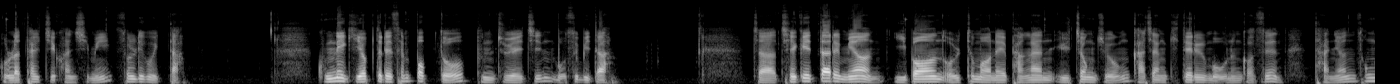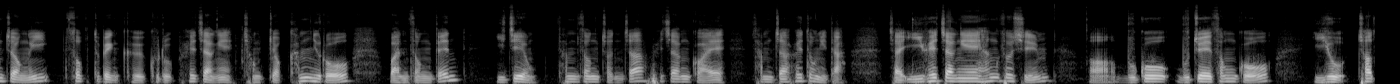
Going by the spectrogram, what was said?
올라탈지 관심이 쏠리고 있다. 국내 기업들의 셈법도 분주해진 모습이다. 자, 제게 따르면 이번 올트먼의 방한 일정 중 가장 기대를 모으는 것은 단연 송정의 소프트뱅크 그룹 회장의 전격 합류로 완성된 이재용 삼성전자 회장과의 3자 회동이다. 자, 이 회장의 항소심 어, 무고 무죄 선고 이후 첫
